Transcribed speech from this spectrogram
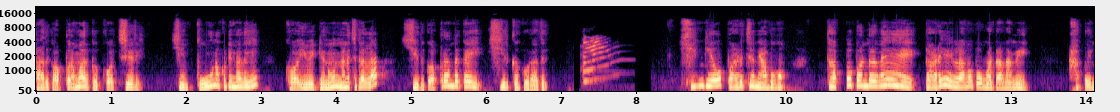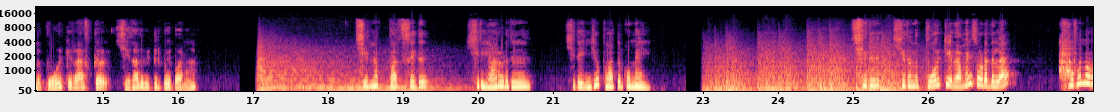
அதுக்கப்புறமா இருக்கு கொச்சேரி. என் பூனைக்குட்டி மேலேயே கை வைக்கணும்னு நினைச்சிட்டல இதுக்கப்புறம் அந்த கை இருக்கக்கூடாது. எங்கேயோ படிச்ச ஞாபகம். தப்பு பண்றவன் தடையே இல்லாம போக மாட்டானாமே. அப்ப இந்த போருக்கு ராஸ்கல் ஏதாவது விட்டுட்டு போய்ப்பானா என்ன பர்ஸ் இது? இது யாரோடது? இது எங்கேயோ பார்த்துருக்கோமே. இது இது அந்த போர்க்கி ரமேஷோடது இல்ல அவனோட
